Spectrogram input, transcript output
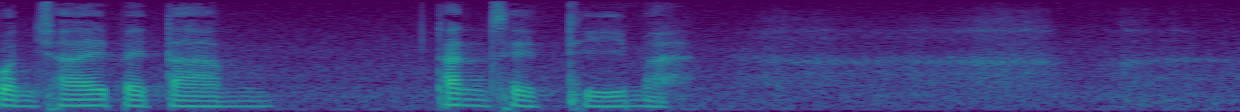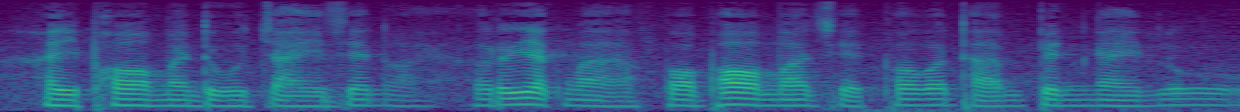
คนใช้ไปตามท่านเศรษฐีมา ให้พ่อมาดูใจเส้นหน่อย เรียกมา พอพ่อมาเสร็จ พ่อก็ถามเป็นไงลูก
